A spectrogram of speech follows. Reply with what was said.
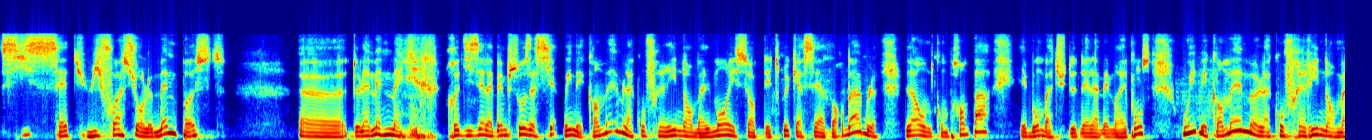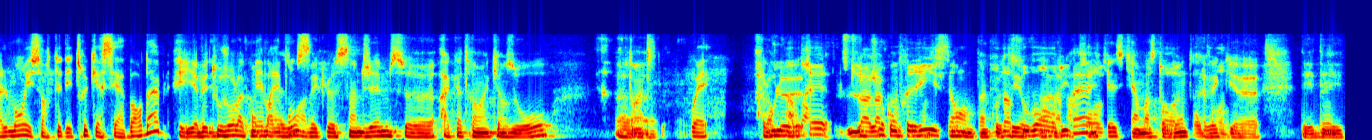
6, 7, 8 fois sur le même poste, euh, de la même manière, redisait la même chose à Oui, mais quand même, la confrérie, normalement, ils sortent des trucs assez abordables. Là, on ne comprend pas. Et bon, bah, tu donnais la même réponse. Oui, mais quand même, la confrérie, normalement, ils sortaient des trucs assez abordables. Et il y avait toujours la comparaison avec le Saint James euh, à 95 euros. Euh, ouais. Alors, après, la, confrérie, d'un côté, on a souvent envie de qui est un mastodonte avec euh, des, des,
